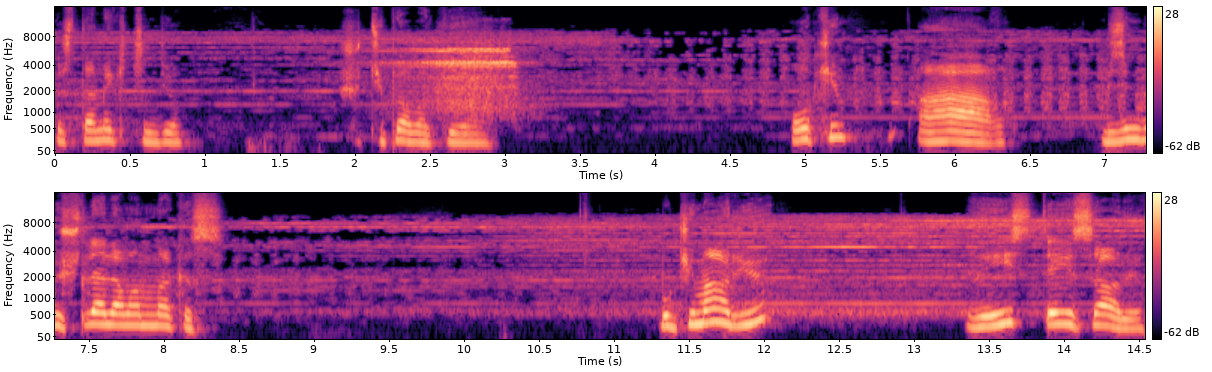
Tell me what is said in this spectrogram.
göstermek için diyorum. Şu tipe bak ya. O kim? Aa, bizim güçlü elemanla kız. Bu kimi arıyor? Reis Reis'i arıyor.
